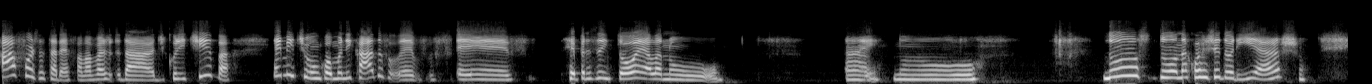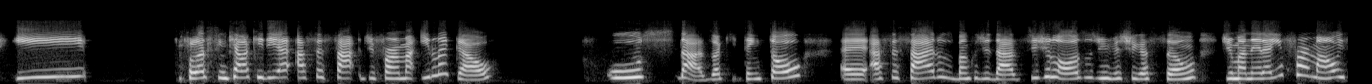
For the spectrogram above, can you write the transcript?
a Força Tarefa da, de Curitiba emitiu um comunicado, é, é, representou ela no, ai, no, no, no, na corregedoria, acho, e falou assim que ela queria acessar de forma ilegal os dados aqui. Tentou é, acessar os bancos de dados sigilosos de investigação de maneira informal e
